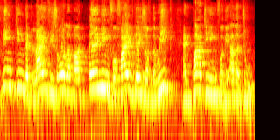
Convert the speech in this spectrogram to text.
thinking that life is all about earning for five days of the week and partying for the other two.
